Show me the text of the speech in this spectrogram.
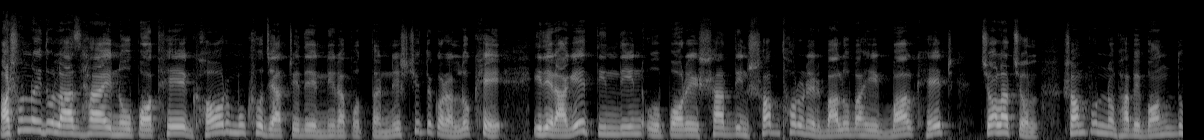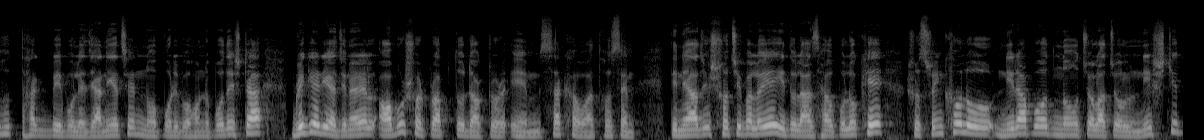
আসন্ন ঈদুল আজহায় নৌপথে ঘরমুখো যাত্রীদের নিরাপত্তা নিশ্চিত করার লক্ষ্যে ঈদের আগে তিন দিন ও পরে সাত দিন সব ধরনের বালুবাহী বাল্ক হেড চলাচল সম্পূর্ণভাবে বন্ধ থাকবে বলে জানিয়েছেন নৌ পরিবহন উপদেষ্টা ব্রিগেডিয়ার জেনারেল অবসরপ্রাপ্ত ডক্টর এম সাখাওয়াত হোসেন। তিনি আজ সচিবালয়ে ঈদুল আজহা উপলক্ষে সুশৃঙ্খল ও নিরাপদ নৌ চলাচল নিশ্চিত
